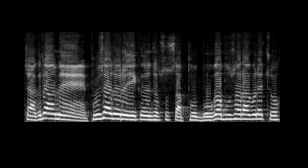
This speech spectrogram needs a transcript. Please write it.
자, 그 다음에 부사절을 이끄는 접속사, 부, 뭐가 부사라 그랬죠?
